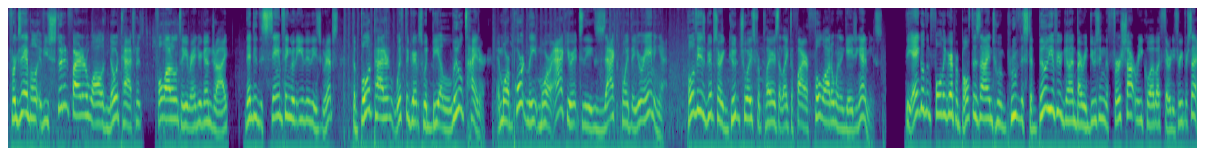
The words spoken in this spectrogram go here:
For example, if you stood and fired at a wall with no attachments, full auto until you ran your gun dry, then do the same thing with either of these grips, the bullet pattern with the grips would be a little tighter, and more importantly, more accurate to the exact point that you're aiming at. Both these grips are a good choice for players that like to fire full auto when engaging enemies. The angled and folding grip are both designed to improve the stability of your gun by reducing the first shot recoil by 33%.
